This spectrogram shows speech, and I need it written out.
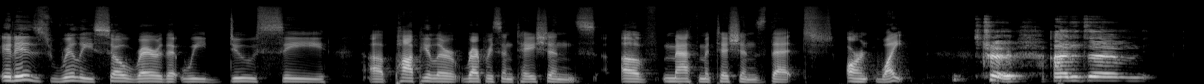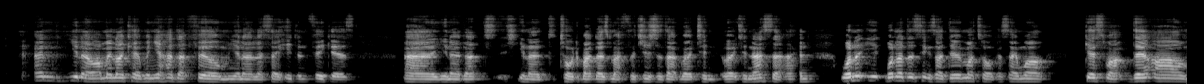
it is really so rare that we do see uh, popular representations of mathematicians that aren't white. It's true, and um, and you know, I mean, okay, when you had that film, you know, let's say Hidden Figures uh, you know, that you know, talked about those mathematicians that worked in worked in NASA. And one of one of the things I do in my talk is saying, well, guess what? There are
